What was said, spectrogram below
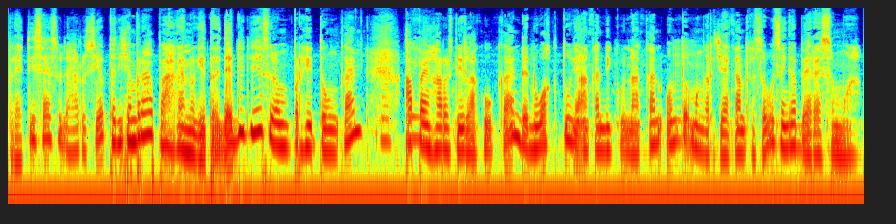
berarti saya sudah harus siap dari jam berapa kan begitu. Jadi dia sudah memperhitungkan okay. apa yang harus dilakukan dan waktu yang akan digunakan untuk mm-hmm. mengerjakan tersebut sehingga beres semua.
